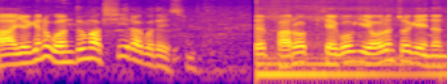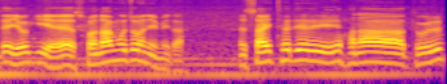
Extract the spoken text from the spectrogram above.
아, 여기는 원두막 C라고 되어 있습니다. 바로 계곡이 오른쪽에 있는데 여기에 소나무 존입니다. 사이트들이 하나, 둘,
